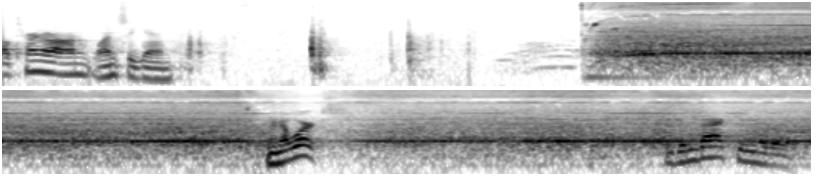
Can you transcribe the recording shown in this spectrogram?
I'll turn it on once again. And it works. You can vacuum with it.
